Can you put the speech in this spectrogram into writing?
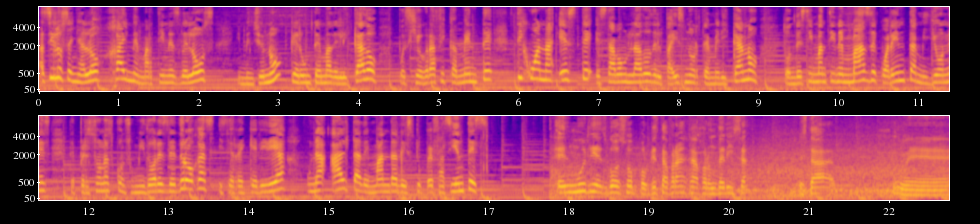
Así lo señaló Jaime Martínez Veloz y mencionó que era un tema delicado, pues geográficamente Tijuana Este estaba a un lado del país norteamericano, donde sí mantiene más de 40 millones de personas consumidores de drogas y se requeriría una alta demanda de estupefacientes. Es muy riesgoso porque esta franja fronteriza está, eh,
